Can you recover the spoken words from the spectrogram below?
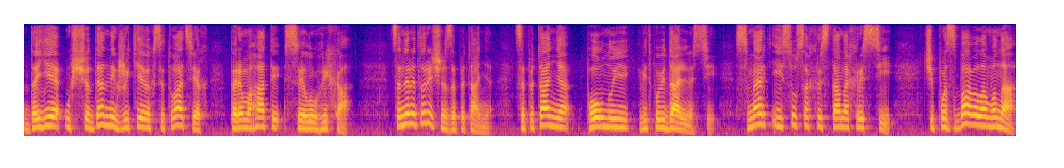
дає у щоденних життєвих ситуаціях перемагати силу гріха? Це не риторичне запитання, це питання повної відповідальності. Смерть Ісуса Христа на Христі. Чи позбавила вона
